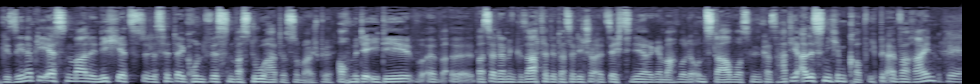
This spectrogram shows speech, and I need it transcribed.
gesehen habe, die ersten Male, nicht jetzt das Hintergrundwissen, was du hattest zum Beispiel. Auch mit der Idee, was er dann gesagt hatte, dass er den schon als 16-Jähriger machen wollte und Star Wars. Hatte ich alles nicht im Kopf. Ich bin einfach rein. Okay.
